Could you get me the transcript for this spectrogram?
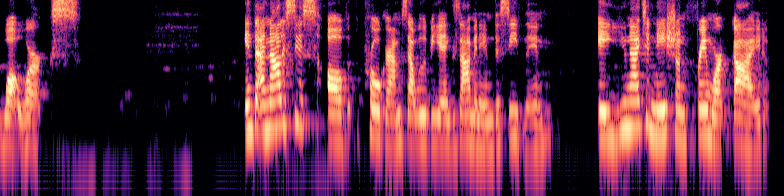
what works. In the analysis of the programs that we'll be examining this evening, a United Nations framework guide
